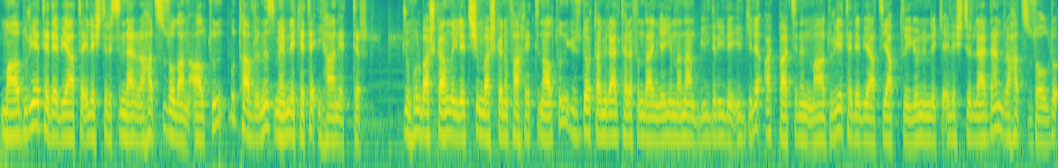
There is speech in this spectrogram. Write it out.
Mağduriyet edebiyatı eleştirisinden rahatsız olan Altun bu tavrınız memlekete ihanettir. Cumhurbaşkanlığı İletişim Başkanı Fahrettin Altun 104 amiral tarafından yayınlanan bildiriyle ilgili AK Parti'nin mağduriyet edebiyatı yaptığı yönündeki eleştirilerden rahatsız oldu.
